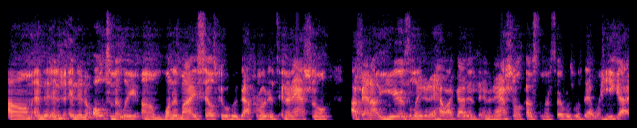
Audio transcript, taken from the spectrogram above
um, and then and then ultimately, um, one of my salespeople who got promoted into international. I found out years later that how I got into international customer service was that when he got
